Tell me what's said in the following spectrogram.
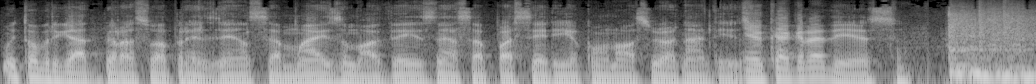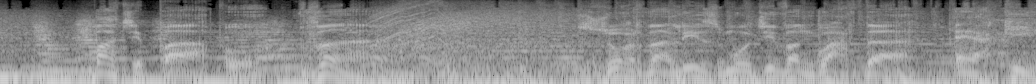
Muito obrigado pela sua presença mais uma vez nessa parceria com o nosso jornalismo. Eu que agradeço. Bate-papo. Van. Jornalismo de vanguarda é aqui.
